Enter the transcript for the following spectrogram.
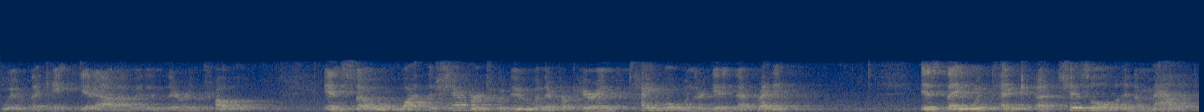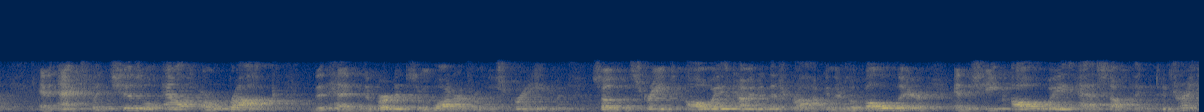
swim, they can't get out of it, and they're in trouble. And so, what the shepherds would do when they're preparing the table, when they're getting that ready, is they would take a chisel and a mallet and actually chisel out a rock that had diverted some water from the stream so the stream's always coming to this rock and there's a bowl there and the sheep always has something to drink.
